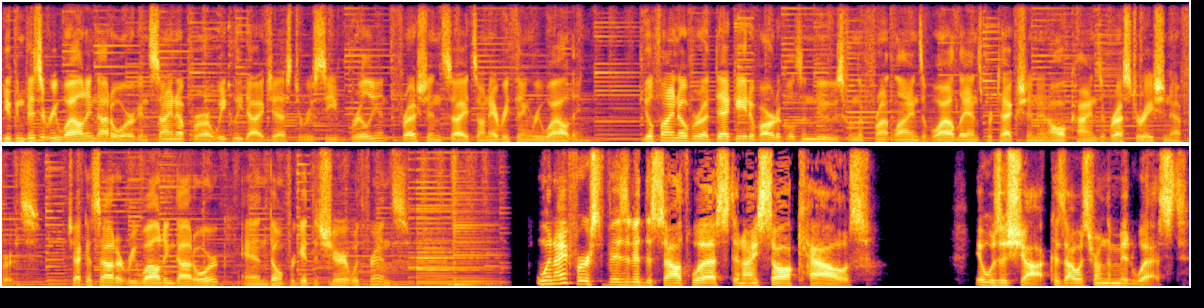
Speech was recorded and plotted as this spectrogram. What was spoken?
You can visit rewilding.org and sign up for our weekly digest to receive brilliant, fresh insights on everything rewilding. You'll find over a decade of articles and news from the front lines of wildlands protection and all kinds of restoration efforts. Check us out at rewilding.org and don't forget to share it with friends. When I first visited the Southwest and I saw cows, it was a shock because I was from the Midwest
